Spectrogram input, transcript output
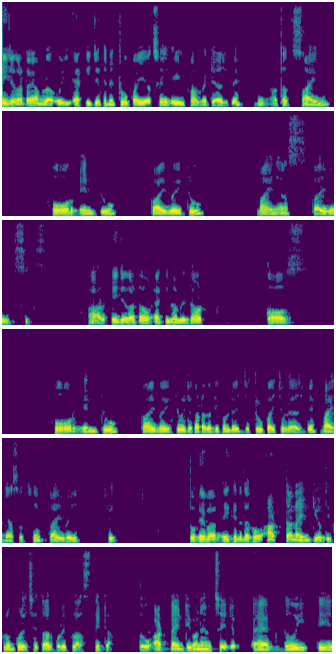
এই জায়গাটায় আমরা ওই একই যেখানে টু পাই আছে, এই ফরম্যাটে আসবে অর্থাৎ sine four into pi by two minus pi by six আর এই জায়গাটাও একইভাবে dot cos four into pi by two এটা কাটাকাটি করলে যে টু পাই চলে আসবে মাইনাস হচ্ছে পাই বাই থ্রি তো এবার এইখানে দেখো আটটা নাইনটি অতিক্রম করেছে, তারপরে প্লাস থিটা তো আট নাইনটি মানে হচ্ছে এটা এক, দুই, তিন,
